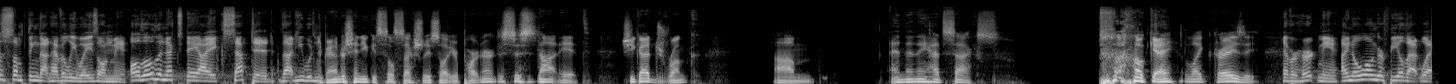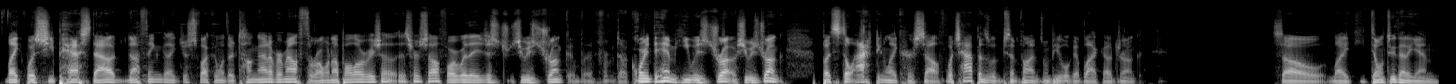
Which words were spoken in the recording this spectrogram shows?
Something that heavily weighs on me. Although the next day I accepted that he would. Like I understand you could still sexually assault your partner. This is not it. She got drunk, um, and then they had sex. okay, like crazy. Never hurt me. I no longer feel that way. Like, was she passed out? Nothing. Like, just fucking with her tongue out of her mouth, throwing up all over each other, herself, or were they just? She was drunk. According to him, he was drunk. She was drunk, but still acting like herself, which happens with sometimes when people get blackout drunk. So, like, don't do that again.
